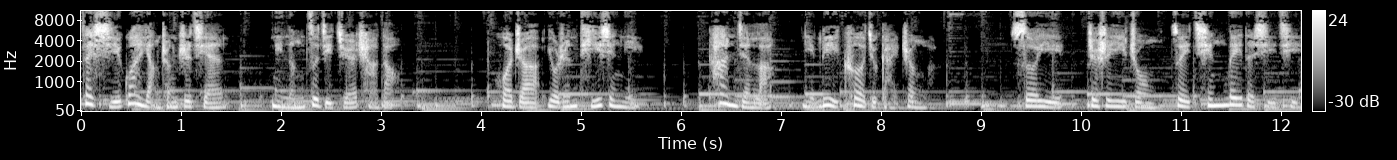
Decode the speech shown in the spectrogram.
在习惯养成之前，你能自己觉察到，或者有人提醒你，看见了，你立刻就改正了。所以，这是一种最轻微的习气。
